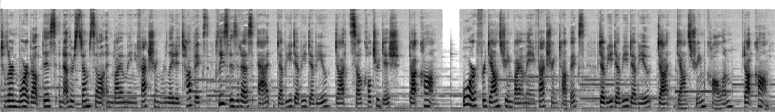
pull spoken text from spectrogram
To learn more about this and other stem cell and biomanufacturing related topics, please visit us at www.cellculturedish.com. Or for downstream biomanufacturing topics, www.downstreamcolumn.com.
